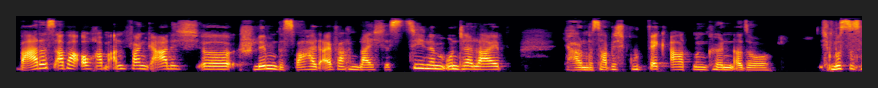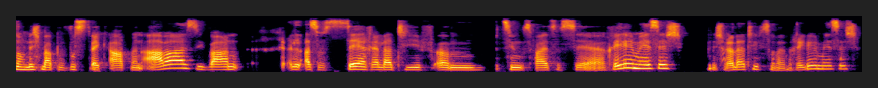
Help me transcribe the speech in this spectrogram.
war das aber auch am Anfang gar nicht äh, schlimm. Das war halt einfach ein leichtes Ziehen im Unterleib. Ja, und das habe ich gut wegatmen können. Also ich musste es noch nicht mal bewusst wegatmen, aber sie waren also sehr relativ, ähm, beziehungsweise sehr regelmäßig, nicht relativ, sondern regelmäßig,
